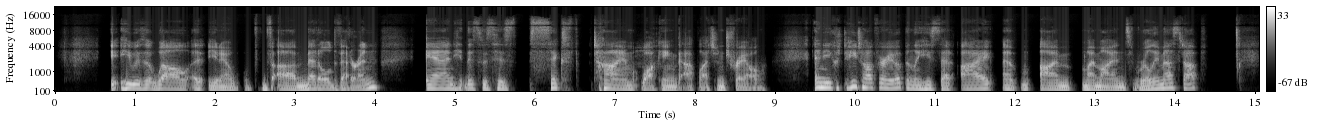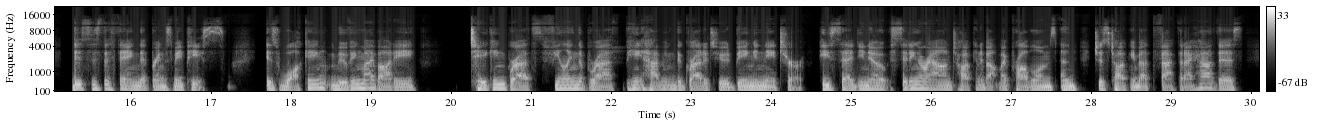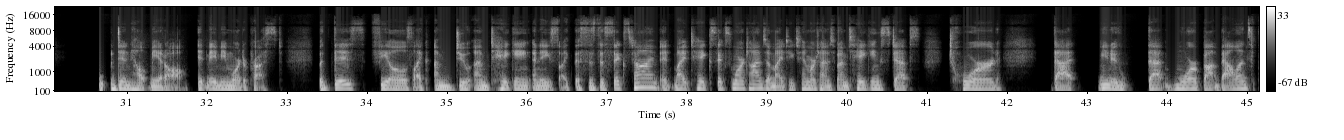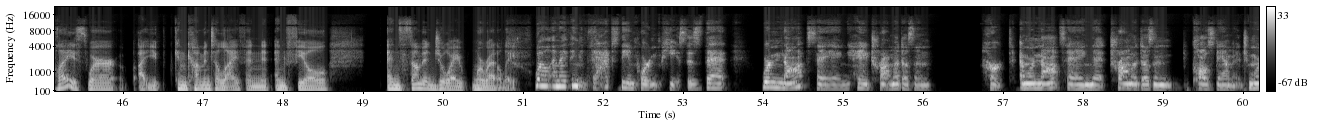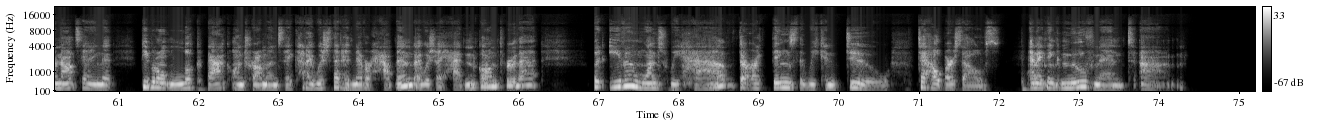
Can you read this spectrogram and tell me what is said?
he was a well, uh, you know, uh, medaled veteran, and this was his sixth time walking the Appalachian Trail. And he he talked very openly. He said, "I am I'm my mind's really messed up. This is the thing that brings me peace: is walking, moving my body." taking breaths, feeling the breath, being, having the gratitude, being in nature. He said, you know, sitting around talking about my problems and just talking about the fact that I have this didn't help me at all. It made me more depressed. But this feels like I'm do I'm taking, and he's like, this is the sixth time. It might take six more times. It might take 10 more times, but I'm taking steps toward that, you know, that more ba- balanced place where uh, you can come into life and, and feel and some enjoy more readily. Well, and I think that's the important piece is that we're not saying, hey, trauma doesn't hurt. And we're not saying that trauma doesn't cause damage. And we're not saying that people don't look back on trauma and say, God, I wish that had never happened. I wish I hadn't gone through that. But even once we have, there are things that we can do to help ourselves. And I think movement, um,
